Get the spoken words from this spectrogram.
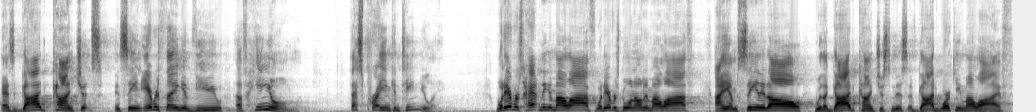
as God conscious and seeing everything in view of Him. That's praying continually. Whatever's happening in my life, whatever's going on in my life, I am seeing it all with a God consciousness of God working in my life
